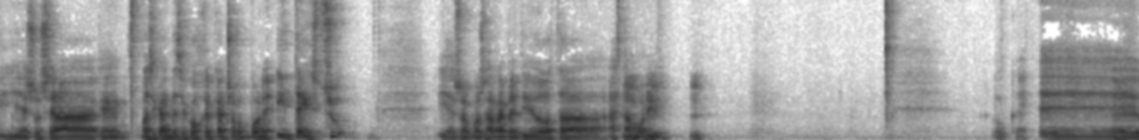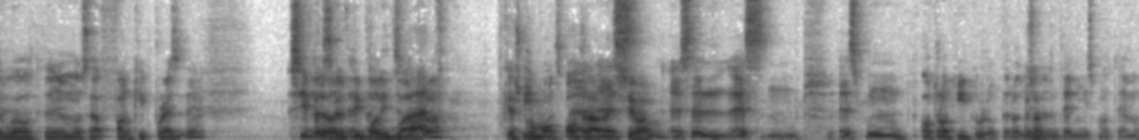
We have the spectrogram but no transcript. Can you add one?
Y eso sea que básicamente se coge el cacho que pone It takes two. Y eso pues ha repetido hasta, hasta Ujú. morir. Ok. Eh, Eh, luego tenemos a Funky President. Sí, pero el People It's 74. Bad, que es como otra Es- versión. Es, el, es, es un otro título, pero del, del mismo tema.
